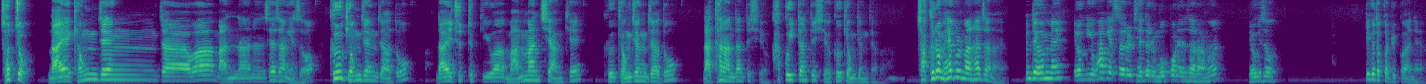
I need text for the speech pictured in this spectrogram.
저쪽 나의 경쟁자와 만나는 세상에서 그 경쟁자도 나의 주특기와 만만치 않게 그 경쟁자도 나타난다는 뜻이에요. 갖고 있다는 뜻이에요. 그 경쟁자가. 자, 그럼 해볼만 하잖아요. 근데 엄매 여기 화개살을 제대로 못 보낸 사람은 여기서 삐그덕거릴 거 아니에요.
